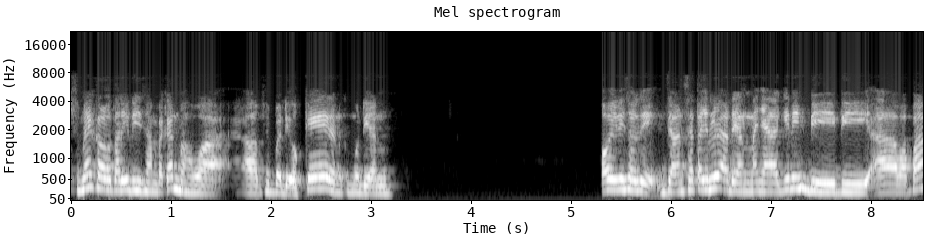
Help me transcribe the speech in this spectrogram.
sebenarnya kalau tadi disampaikan bahwa uh, everybody oke okay, dan kemudian Oh ini sorry, jangan saya tanya dulu ada yang nanya lagi nih di di uh, apa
